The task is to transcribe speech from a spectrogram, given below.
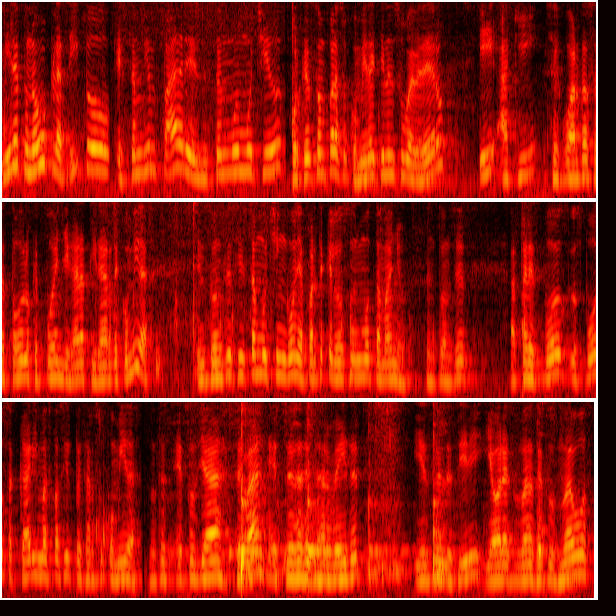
mira tu nuevo platito. Están bien padres, están muy muy chidos porque son para su comida y tienen su bebedero. Y aquí se guarda, o sea, todo lo que pueden llegar a tirar de comida. Entonces sí está muy chingón y aparte que los dos son del mismo tamaño. Entonces hasta les puedo, los puedo sacar y más fácil pesar su comida. Entonces estos ya se van. Este era de Darth Vader y este es el de Siri. Y ahora esos van a ser sus nuevos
